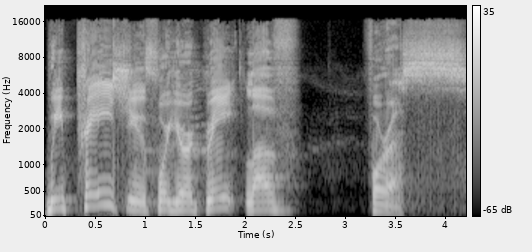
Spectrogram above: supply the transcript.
We praise you for your great love for us.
